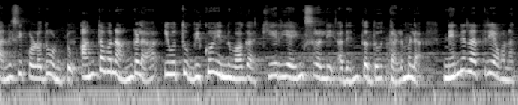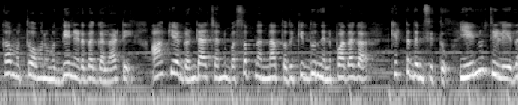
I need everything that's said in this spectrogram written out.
ಅನಿಸಿಕೊಳ್ಳೋದು ಉಂಟು. ಅಂಥವನ ಅಂಗಳ ಇವತ್ತು ಬಿಕೋ ಎನ್ನುವಾಗ ಕೇರಿಯ ಹೆಂಗಸರಲ್ಲಿ ಅದೆಂಥದ್ದೋ ತಳಮಳ. ನಿನ್ನೆ ರಾತ್ರಿ ಅವನಕ್ಕ ಮತ್ತು ಅವನ ಮುದ್ದೆ ನಡೆದ ಗಲಾಟೆ. ಆಕೆಯ ಗಂಡ ಚನ್ ಬಸಪ್ಪನನ್ನ ತದುಕಿದ್ದು ನೆನಪಾದಾಗ ಕೆಟ್ಟದೆನಿಸಿತ್ತು. ಏನೂ ತಿಳಿಯದ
